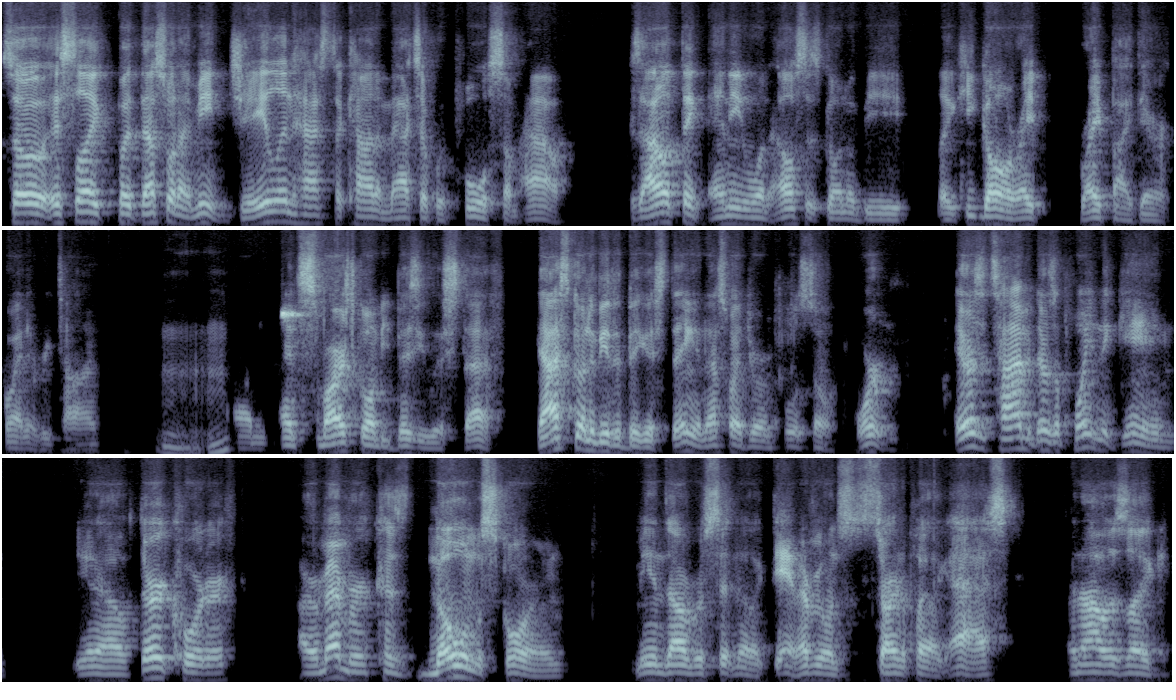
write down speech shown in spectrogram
So it's like, but that's what I mean. Jaylen has to kind of match up with Poole somehow, because I don't think anyone else is going to be like he going right right by Derrick White every time. Mhm. Um, and Smart's going to be busy with Steph. That's going to be the biggest thing, and that's why Jordan Poole is so important. There was a time, there was a point in the game, you know, third quarter. I remember because no one was scoring. Me and Don were sitting there like, damn, everyone's starting to play like ass, and I was like,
